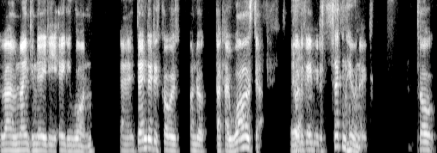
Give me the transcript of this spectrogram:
around 1980, 81, uh, then they discovered under that I was deaf. Yeah. So they gave me the second hearing aid. So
